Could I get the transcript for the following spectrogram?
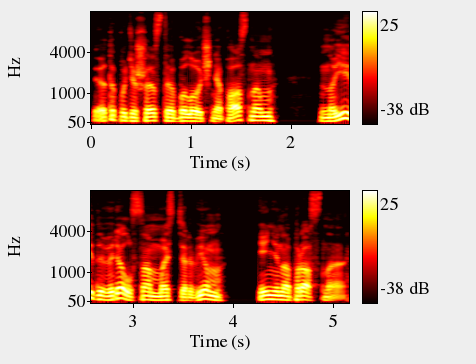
Это путешествие было очень опасным, но ей доверял сам мастер Вим, и не напрасно.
